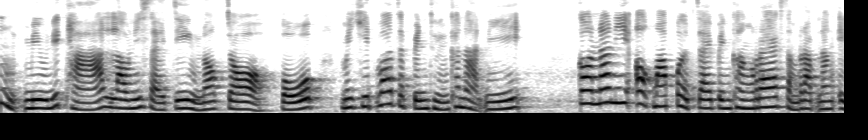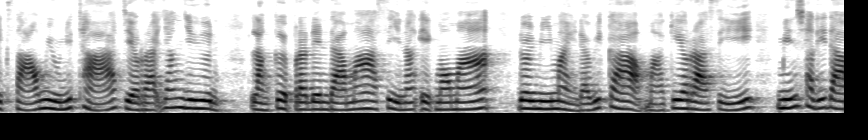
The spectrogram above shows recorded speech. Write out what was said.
งมิวนิฐาเล่านิสัยจริงนอกจอ โป๊บไม่คิดว่าจะเป็นถึงขนาดนี้ ก่อนหน้านี้ออกมาเปิดใจเป็นครั้งแรกสำหรับนางเอกสาวมิวนิฐาเจระยั่งยืน หลังเกิดประเด็นดราม่าสี่นางเอกมอม้า โดยมีใหม่ดาวิกา มาเกียราศีมิ้นชาลิดา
